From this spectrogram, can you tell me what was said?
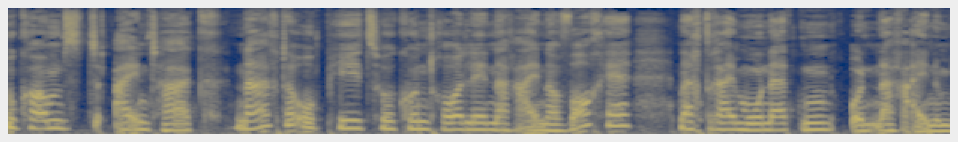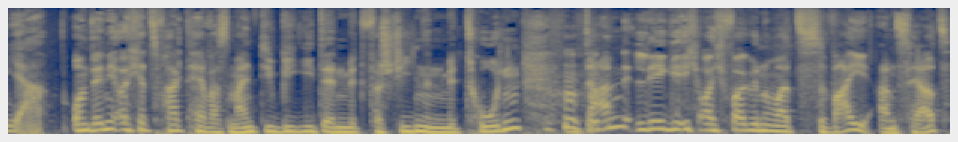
Du kommst einen Tag nach der OP zur Kontrolle, nach einer Woche, nach drei Monaten und nach einem Jahr. Und wenn ihr euch jetzt fragt, hey, was meint die Biggie denn mit verschiedenen Methoden, dann lege ich euch Folge Nummer zwei ans Herz.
